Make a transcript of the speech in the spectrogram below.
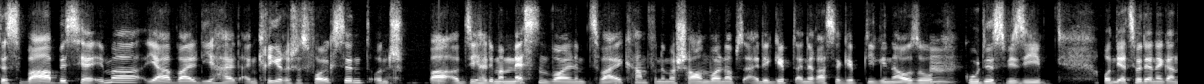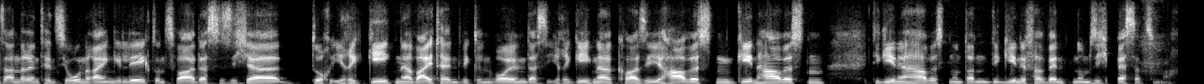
das war bisher immer, ja, weil die halt ein kriegerisches Volk sind und, und sie halt immer messen wollen im Zweikampf und immer schauen wollen, ob es eine gibt, eine Rasse gibt, die genauso mhm. gut ist wie sie. Und jetzt wird ja eine ganz andere Intention reingelegt, und zwar, dass sie sich ja durch ihre Gegner weiterentwickeln wollen, dass sie ihre Gegner quasi harvesten, genharvesten, die Gene harvesten und dann die Gene verwenden, um sich besser zu machen.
